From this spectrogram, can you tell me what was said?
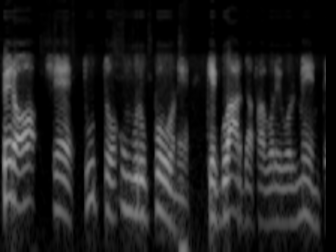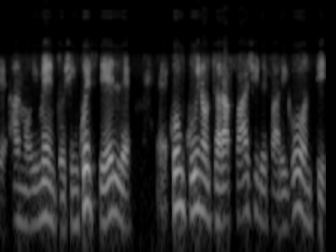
però c'è tutto un gruppone che guarda favorevolmente al Movimento 5 Stelle eh, con cui non sarà facile fare i conti,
